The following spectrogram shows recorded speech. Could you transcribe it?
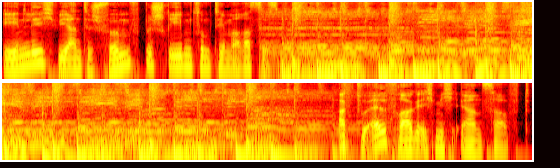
Ähnlich wie an Tisch 5 beschrieben zum Thema Rassismus. Aktuell frage ich mich ernsthaft,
